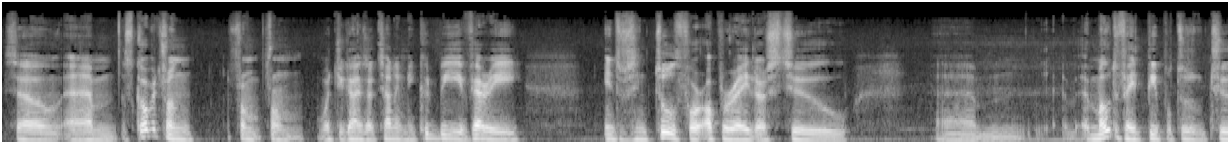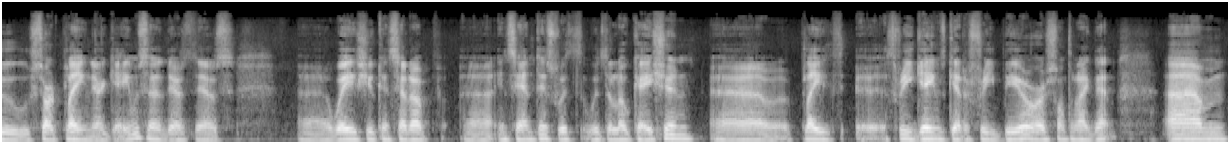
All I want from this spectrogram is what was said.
So um, Scorbitron, from from what you guys are telling me, could be a very interesting tool for operators to um, motivate people to to start playing their games. Uh, there's there's uh, ways you can set up uh, incentives with with the location. Uh, play th- uh, three games, get a free beer or something like that. Um,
